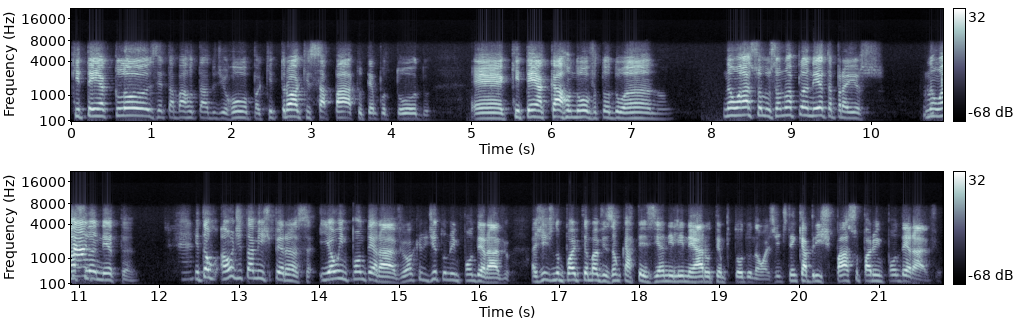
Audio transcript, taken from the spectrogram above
que tenha closet abarrotado de roupa, que troque sapato o tempo todo, é, que tenha carro novo todo ano, não há solução, não há planeta para isso. Não, há planeta. É. Então, aonde está a minha esperança? E é o imponderável. Eu acredito no imponderável. A gente não pode ter uma visão cartesiana e linear o tempo todo, não. A gente tem que abrir espaço para o imponderável.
